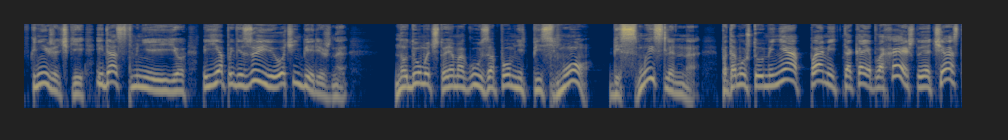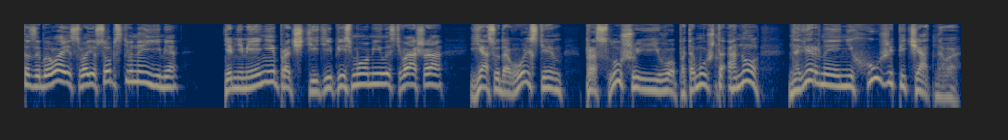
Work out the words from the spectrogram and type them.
в книжечке, и даст мне ее, и я повезу ее очень бережно. Но думать, что я могу запомнить письмо, бессмысленно, потому что у меня память такая плохая, что я часто забываю свое собственное имя. Тем не менее, прочтите письмо, милость ваша, я с удовольствием прослушаю его, потому что оно, наверное, не хуже печатного».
